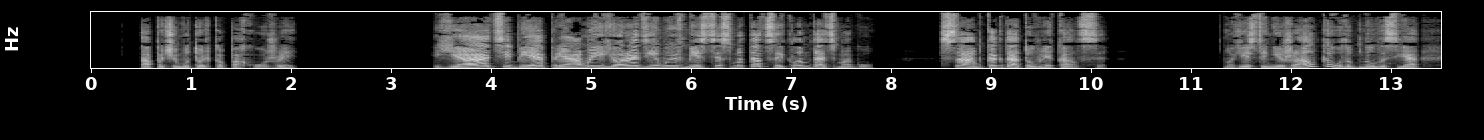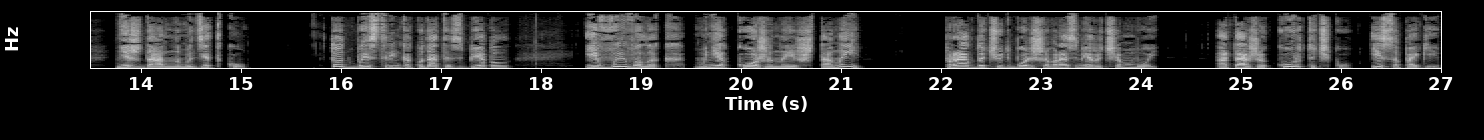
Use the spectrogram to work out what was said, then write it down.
— А почему только похожей? — Я тебе прямо ее родимую вместе с мотоциклом дать могу. Сам когда-то увлекался. — Но если не жалко, — улыбнулась я нежданному детку. Тот быстренько куда-то сбегал и выволок мне кожаные штаны, правда, чуть большего размера, чем мой, а также курточку и сапоги.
